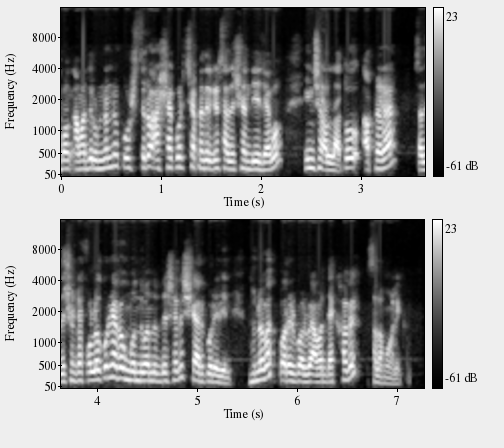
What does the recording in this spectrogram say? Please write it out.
এবং আমাদের অন্যান্য কোর্সেরও আশা করছি আপনাদেরকে সাজেশন দিয়ে যাব, ইনশাল্লাহ। তো আপনারা সাজেশনটা ফলো করুন এবং বন্ধু বান্ধবদের সাথে শেয়ার করে দিন। ধন্যবাদ, পরের পর্বে আবার দেখা হবে। সালামু আলাইকুম।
